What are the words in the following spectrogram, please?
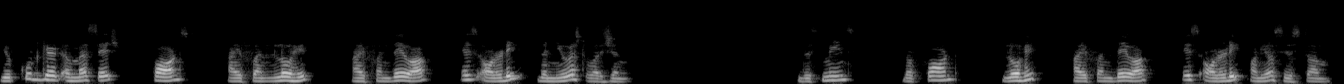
You could get a message fonts hyphen lohit hyphen deva is already the newest version. This means the font lohit hyphen deva is already on your system.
